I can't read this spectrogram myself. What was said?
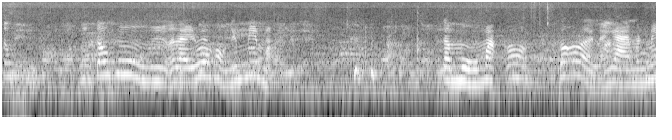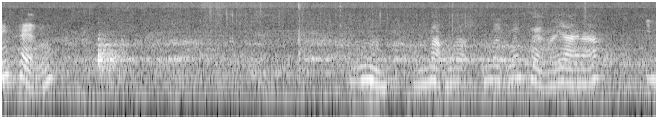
ตุ้มมีเต้าหู้มีอะไรด้วยของนิ่มๆอะแต่หมูหมักก็ก็อร่อยนะยายมันไม่แข็ง อืมหมูหมักเนี่ยไม่ไม่แข็งนะยายนะกิน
